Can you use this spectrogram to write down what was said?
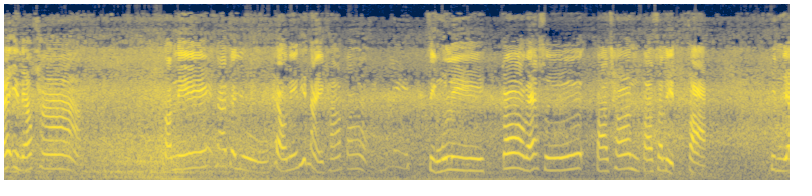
แวะอีกแล้วค่ะ ตอนนี้น่าจะอยู่แถวนี้ที่ไหนคะป้า สิงห์บุรี ก็แวะซื้อปลาช่อนปลาสลิดฝาก คุณย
